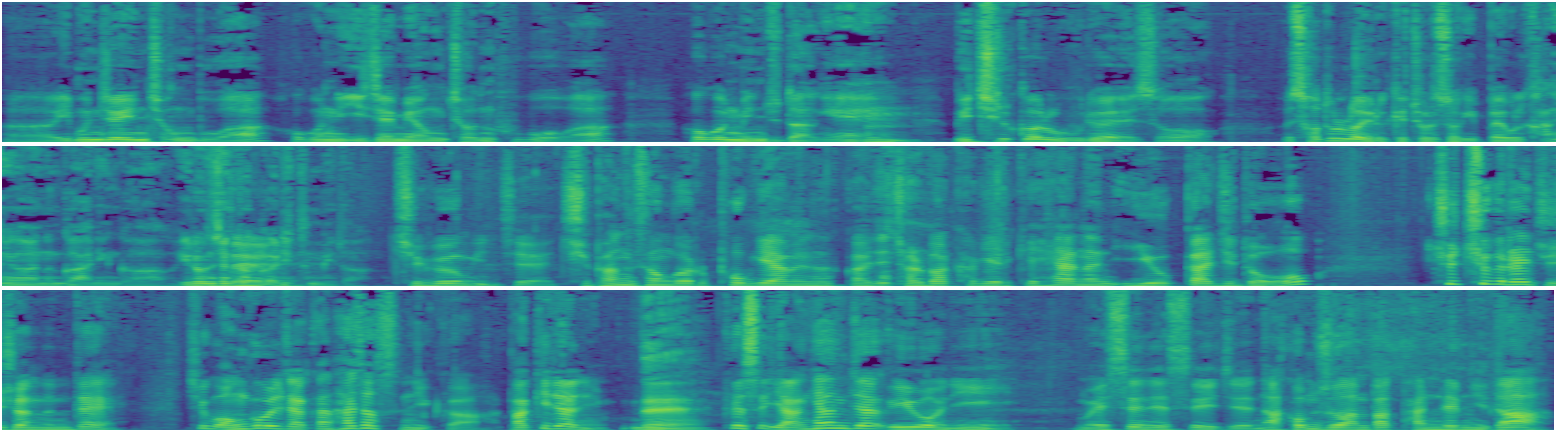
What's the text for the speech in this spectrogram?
어, 이 문재인 정부와 혹은 이재명 전 후보와 혹은 민주당에 음. 미칠 거를 우려해서 서둘러 이렇게 졸속 입법을 강행하는 거 아닌가 이런 생각까지 네. 듭니다. 지금 이제 지방선거를 포기하면서까지 절박하게 이렇게 해야 하는 이유까지도 추측을 해 주셨는데 지금 언급을 잠깐 하셨으니까 박 기자님. 네. 그래서 양향자 의원이 뭐 SNS에 이제 나 검수한박 반대입니다.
